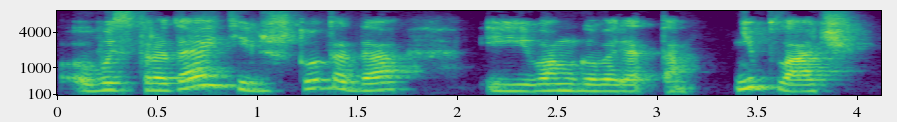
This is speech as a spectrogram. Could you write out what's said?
вы страдаете или что-то, да, и вам говорят там, не плачь,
